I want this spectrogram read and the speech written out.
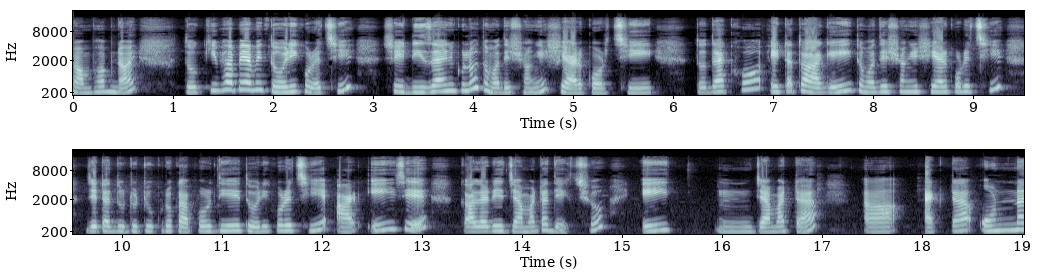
সম্ভব নয়। তো কীভাবে আমি তৈরি করেছি, সেই ডিজাইনগুলো তোমাদের সঙ্গে শেয়ার করছি। তো দেখো, এটা তো আগেই তোমাদের সঙ্গে শেয়ার করেছি, যেটা দুটো টুকরো কাপড় দিয়ে তৈরি করেছি। আর এই যে কালারের জামাটা দেখছ, এই জামাটা একটা ওড়না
